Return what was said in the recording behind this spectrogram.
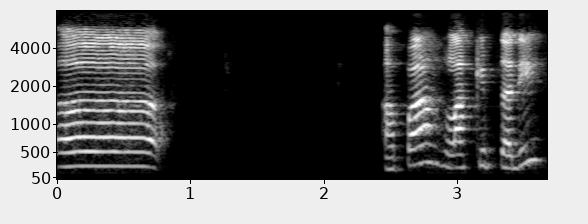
eh, apa lakip tadi.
